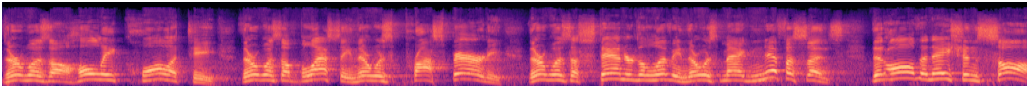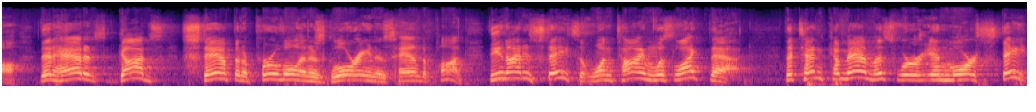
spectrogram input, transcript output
there was a holy quality, there was a blessing, there was prosperity, there was a standard of living, there was magnificence that all the nations saw that had its God's stamp and approval and his glory and his hand upon. The United States at one time was like that. The Ten Commandments were in more state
